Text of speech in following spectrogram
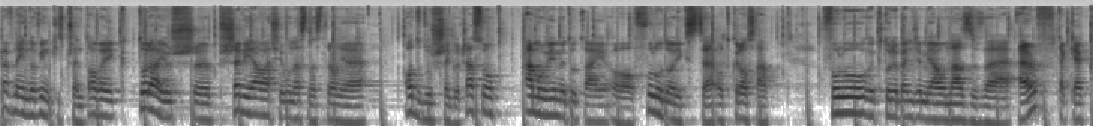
pewnej nowinki sprzętowej, która już e, przewijała się u nas na stronie od dłuższego czasu, a mówimy tutaj o Fullu do XC od Crossa. Fullu, który będzie miał nazwę Earth, tak jak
